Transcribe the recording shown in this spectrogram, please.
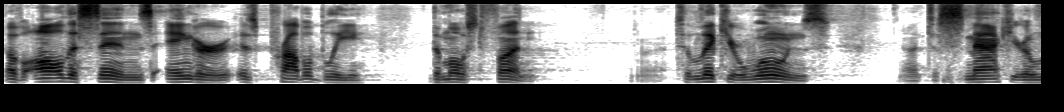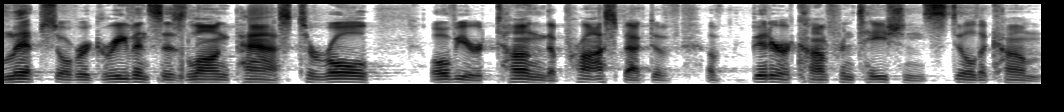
of all the sins, anger is probably the most fun. Uh, to lick your wounds uh, to smack your lips over grievances long past, to roll over your tongue the prospect of, of bitter confrontations still to come,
